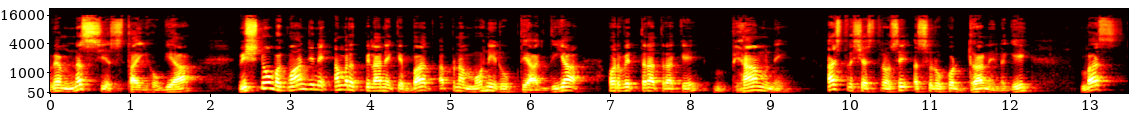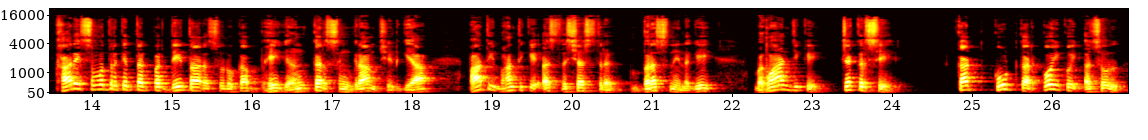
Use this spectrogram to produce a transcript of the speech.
वैमनस्य स्थायी हो गया। विष्णु भगवान जी ने अमृत पिलाने के बाद अपना मोहनी रूप त्याग दिया और वे तरह तरह के भ्याम ने अस्त्र शस्त्रों से असुरों को डराने लगे। बस खारे समुद्र के तट पर देवता असुरों का भयंकर संग्राम छिड़ गया। भांति भांति के अस्त्र शस्त्र बरसने लगे। भगवान जी के चक्र से कट कूट कर कोई कोई असुर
